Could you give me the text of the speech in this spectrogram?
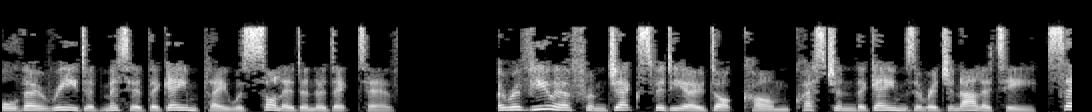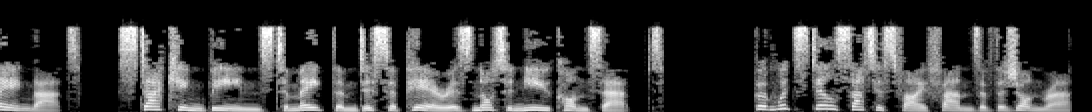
although Reed admitted the gameplay was solid and addictive. A reviewer from Jeuxvideo.com questioned the game's originality, saying that, "...stacking beans to make them disappear is not a new concept," but would still satisfy fans of the genre.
